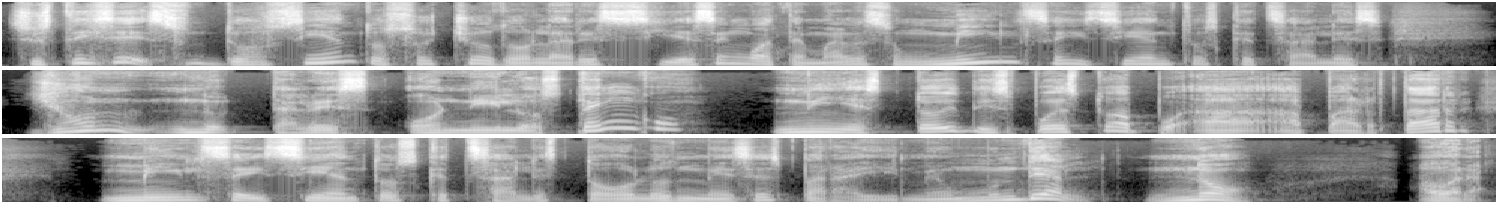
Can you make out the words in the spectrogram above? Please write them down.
Si usted dice 208 dólares, si es en Guatemala son 1.600 quetzales, yo tal vez o ni los tengo, ni estoy dispuesto a apartar 1.600 quetzales todos los meses para irme a un mundial. No. Ahora,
